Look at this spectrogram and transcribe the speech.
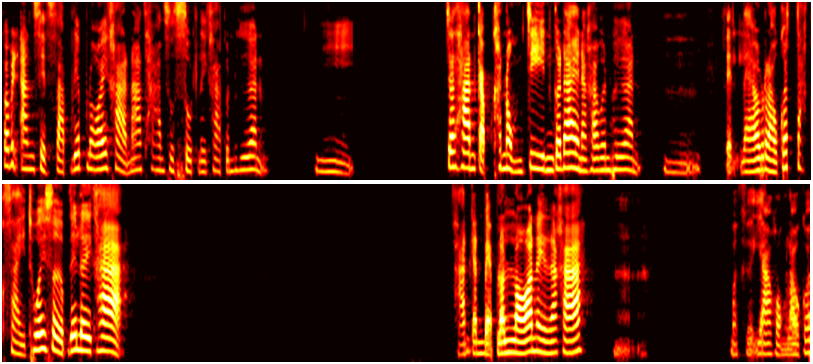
ก็เป็นอันเสร็จสรรพเรียบร้อยค่ะ น่าทานสุดๆเลยค่ะเพื่อนๆนี่จะทานกับขนมจีนก็ได้นะคะเพื่อนๆอืมเสร็จแล้วเราก็ตักใส่ถ้วยเสิร์ฟได้เลยค่ะ ทานกันแบบร้อนๆเลยนะคะมะเขือยาวของเราก็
